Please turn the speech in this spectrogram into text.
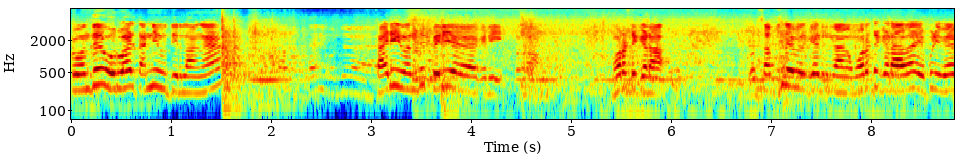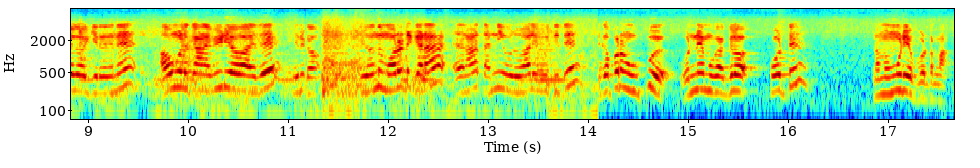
இப்போ வந்து ஒரு வாரம் தண்ணி ஊற்றிடலாங்க கறி வந்து பெரிய கறி. கொஞ்சம் முரட்டு கடா ஒரு சப்ஸ்கிரைபர் கேட்டிருந்தாங்க முரட்டு கடாவை எப்படி வேக வைக்கிறதுன்னு. அவங்களுக்கான வீடியோவாக இது. இருக்கும். இது வந்து முரட்டு கடா அதனால் தண்ணி ஒரு வாளி ஊற்றிட்டு அதுக்கப்புறம் உப்பு ஒன்றே முக்கால் கிலோ போட்டு நம்ம மூடியை போட்டுடலாம்.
